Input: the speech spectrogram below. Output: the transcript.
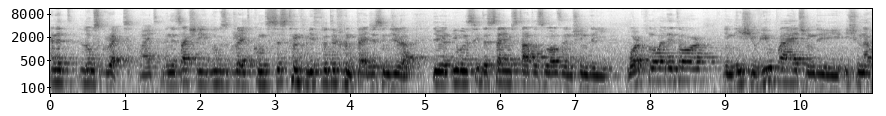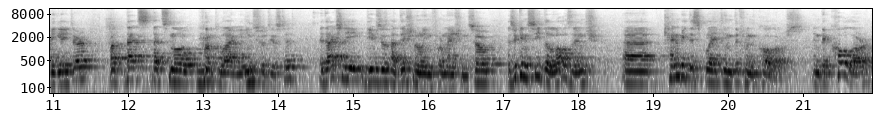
and it looks great, right? And it actually looks great consistently through different pages in Jira. You will, you will see the same status lozenge in the workflow editor, in issue view page, in the issue navigator, but that's, that's no, not why we introduced it. It actually gives you additional information. So as you can see, the lozenge uh, can be displayed in different colors. And the color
